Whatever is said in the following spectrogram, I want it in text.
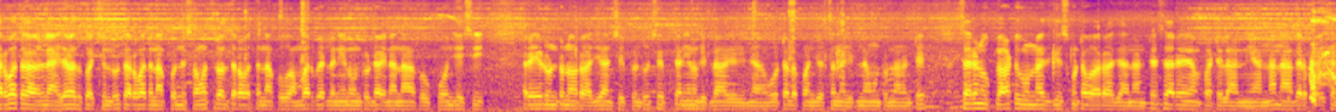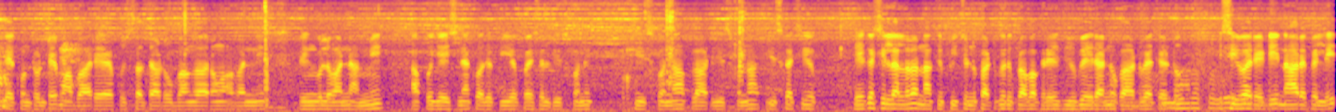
తర్వాత హైదరాబాద్కి వచ్చిండ్రు తర్వాత నాకు కొన్ని సంవత్సరాల తర్వాత నాకు అంబర్పేటలో నేను ఉంటుండే ఆయన నాకు ఫోన్ చేసి రేడు ఉంటున్నావు రాజు అని చెప్పిండు చెప్తే నేను ఇట్లా హోటల్లో పనిచేస్తున్నా ఇట్లా ఉంటున్నానంటే సరే నువ్వు ప్లాట్ ఉన్నది తీసుకుంటావా రాజా అని అంటే సరే పట్టేలా అని అన్న నా దగ్గర పైసలు లేకుంటుంటే మా భార్య పుస్తకాలు తాడు బంగారం అవన్నీ రింగులు అవన్నీ అమ్మి అప్పు చేసిన కొద్దిగా పిఎఫ్ పైసలు తీసుకొని తీసుకున్నా ప్లాట్ తీసుకున్నా తీసుకొచ్చి ఏకశిల్లలో నాకు ఇప్పించిండు కట్టుకురి ప్రభాకర్ రెడ్డి జుబేర్ అని ఒక అడ్వకేట్ శివారెడ్డి నారపల్లి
